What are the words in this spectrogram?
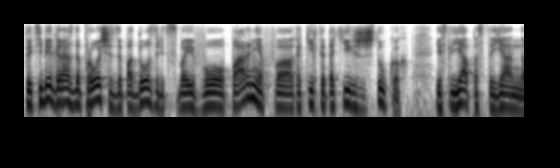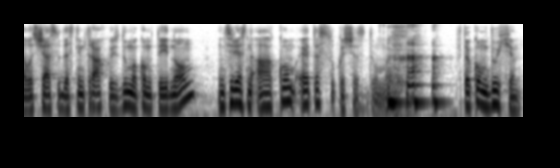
то тебе гораздо проще заподозрить своего парня в а, каких-то таких же штуках. Если я постоянно вот сейчас сюда с ним трахаюсь, думаю о ком-то ином, интересно, а о ком эта сука сейчас думает? В таком духе.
